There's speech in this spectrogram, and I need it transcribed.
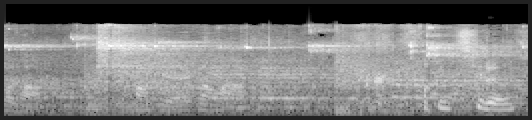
我操！放弃人生了。放弃人生。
